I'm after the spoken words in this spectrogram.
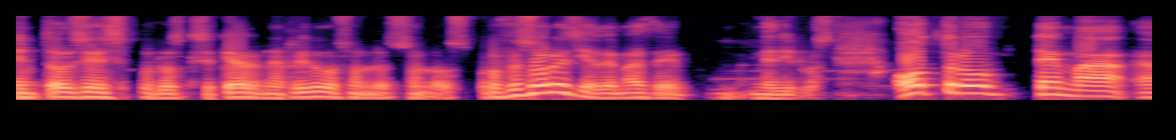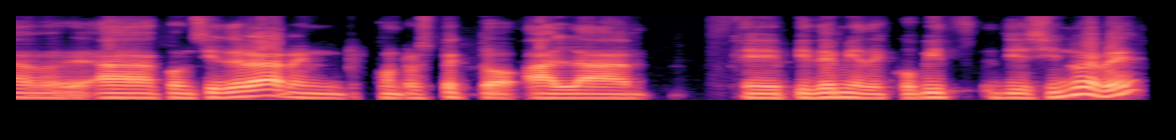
Entonces, pues los que se quedan en riesgo son los, son los profesores y además de medirlos. Otro tema a, a considerar con respecto a la epidemia de COVID-19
